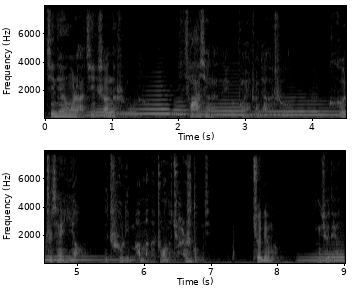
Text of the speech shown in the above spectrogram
今天我俩进山的时候呢，发现了那个矿业专家的车，和之前一样，那车里满满的装的全是东西。确定吗？能确定，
